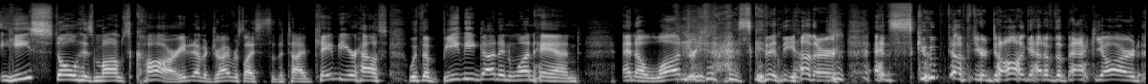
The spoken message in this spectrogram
he stole his mom's car. He didn't have a driver's license at the time. Came to your house with a BB gun in one hand and a laundry basket in the other, and scooped up your dog out of the backyard,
